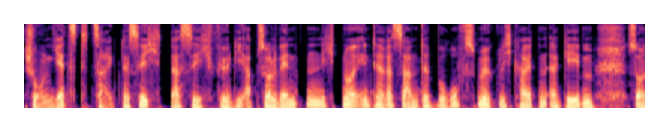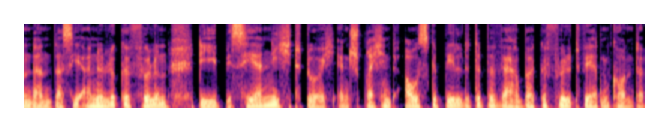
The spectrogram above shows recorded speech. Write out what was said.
Schon jetzt zeigt es sich, dass sich für die Absolventen nicht nur interessante Berufsmöglichkeiten ergeben, sondern dass sie eine Lücke füllen, die bisher nicht durch entsprechend ausgebildete Bewerber gefüllt werden konnte.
